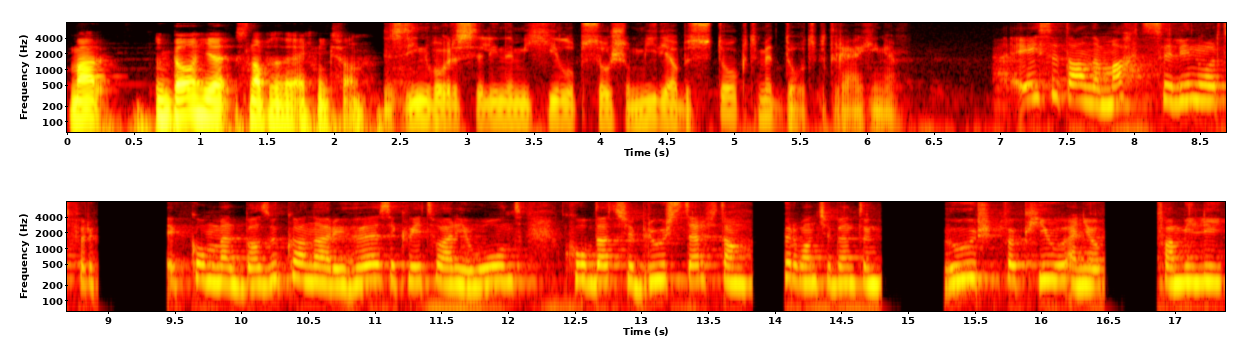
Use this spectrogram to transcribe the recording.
Maar in België snappen ze er echt niks van. Sindsdien worden Celine en Michiel op social media bestookt met doodsbedreigingen. Acid aan de macht. Celine wordt verkocht. Ik kom met bazooka naar je huis. Ik weet waar je woont. Ik hoop dat je broer sterft aan kanker, want je bent een hoer. Fuck you en jouw familie.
